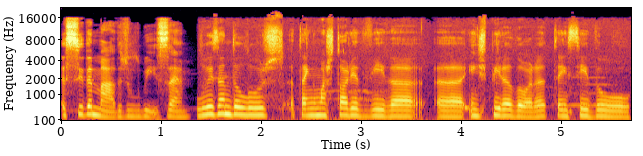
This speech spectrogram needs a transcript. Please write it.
a ser a Madre Luísa. Luísa Andaluz tem uma história de vida uh, inspiradora, tem sido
